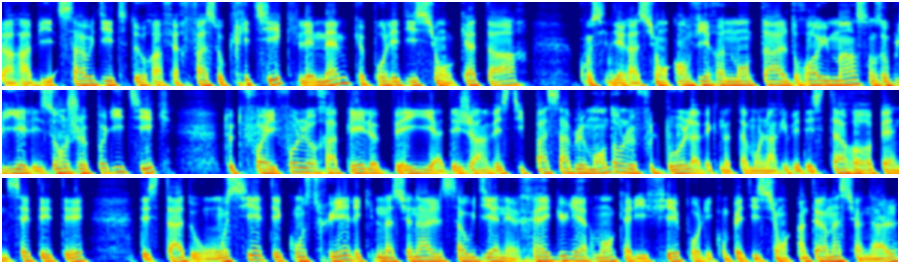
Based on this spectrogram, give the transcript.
L'Arabie saoudite devra faire face aux critiques, les mêmes que pour l'édition au Qatar. Considérations environnementales, droits humains, sans oublier les enjeux politiques. Toutefois, il faut le rappeler, le pays a déjà investi passablement dans le football, avec notamment l'arrivée des stars européennes cet été. Des stades ont aussi été construits. L'équipe nationale saoudienne est régulièrement qualifiée pour les compétitions internationales.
